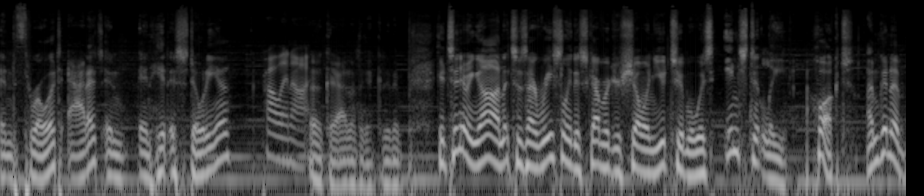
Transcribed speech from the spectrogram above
and throw it at it and, and hit Estonia? Probably not. Okay, I don't think I could either. Continuing on, it says I recently discovered your show on YouTube and was instantly hooked. I'm gonna,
